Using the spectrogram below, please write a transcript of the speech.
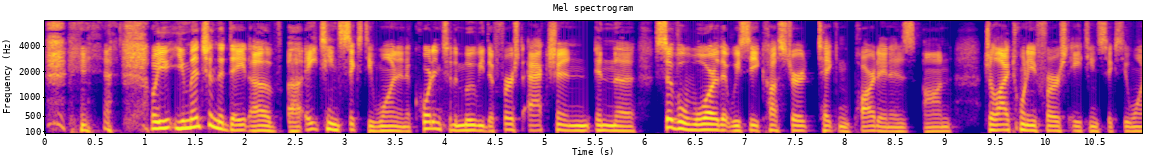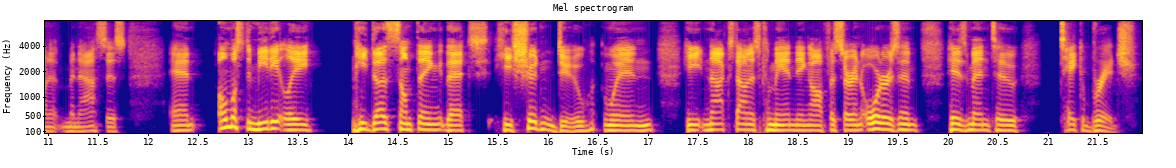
Well, you, you, mentioned the date of uh, 1861, and according to the movie, the first action in the Civil War that we see Custer taking part in is on July 21st, 1861, at Manassas. And almost immediately, he does something that he shouldn't do when he knocks down his commanding officer and orders him his men to take a bridge.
